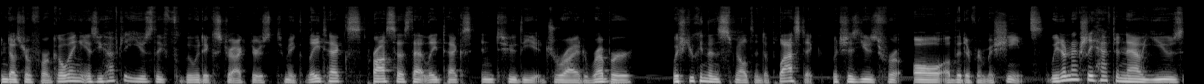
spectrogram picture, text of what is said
industrial foregoing is you have to use the fluid extractors to make latex, process that latex into the dried rubber, which you can then smelt into plastic, which is used for all of the different machines. We don't actually have to now use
